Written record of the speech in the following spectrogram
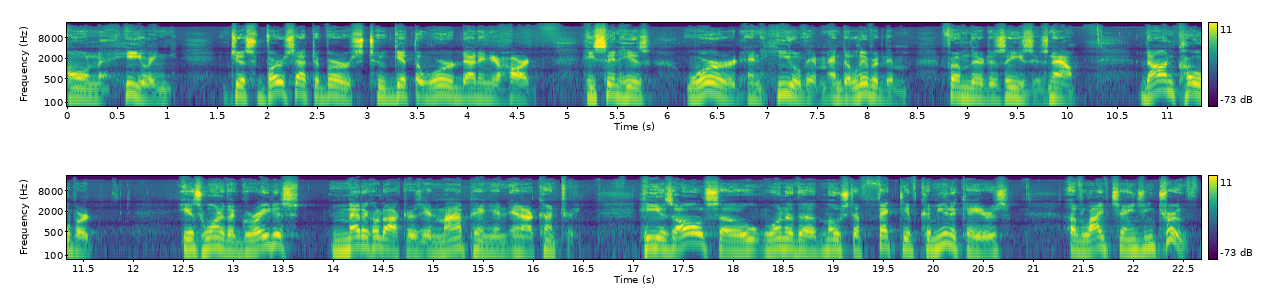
on healing, just verse after verse, to get the word down in your heart. He sent His word and healed them and delivered them from their diseases. Now, Don Colbert is one of the greatest medical doctors, in my opinion, in our country. He is also one of the most effective communicators of life changing truth.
